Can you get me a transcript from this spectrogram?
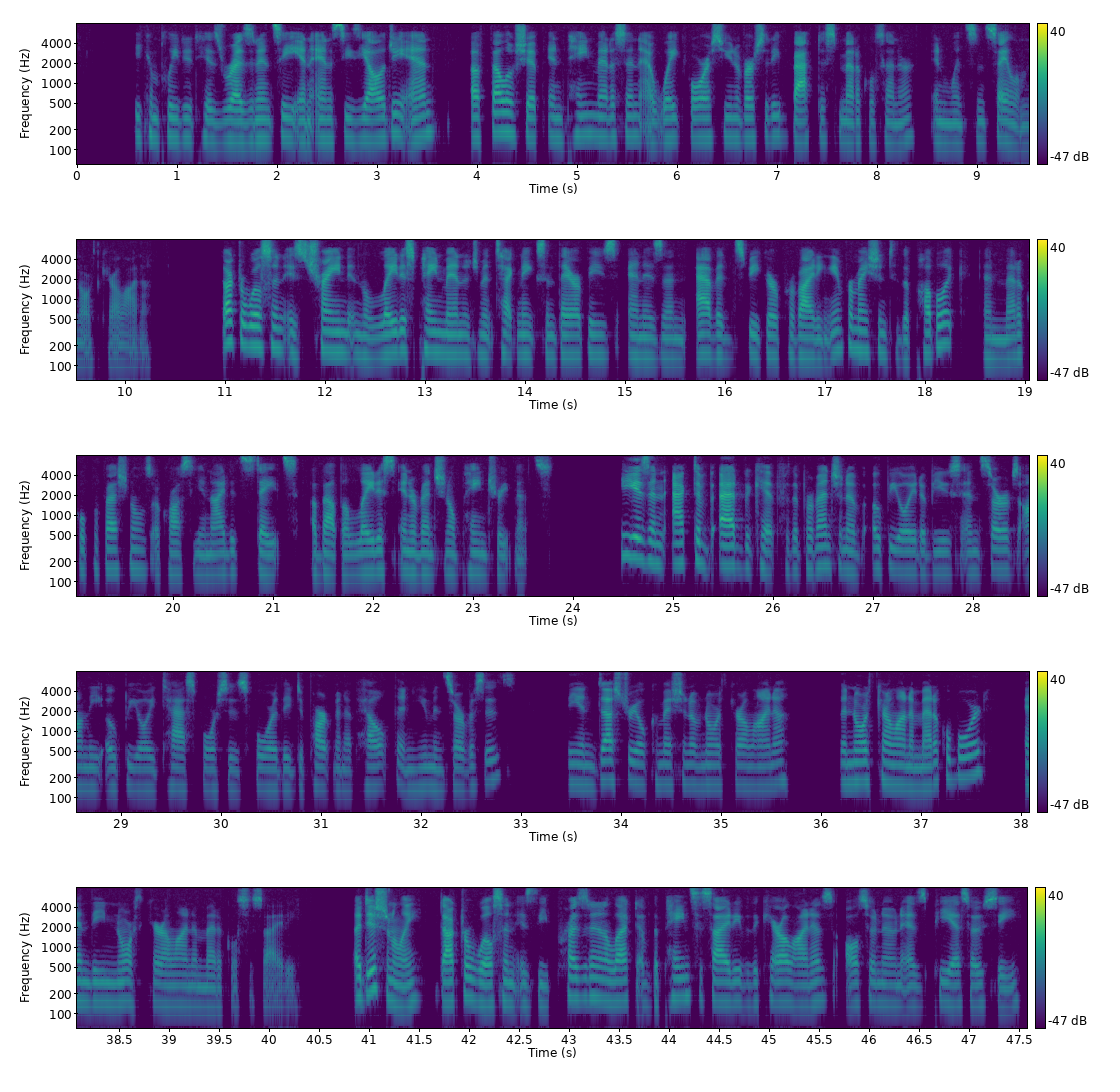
He completed his residency in anesthesiology and a fellowship in pain medicine at Wake Forest University Baptist Medical Center in Winston-Salem, North Carolina. Dr. Wilson is trained in the latest pain management techniques and therapies and is an avid speaker providing information to the public and medical professionals across the United States about the latest interventional pain treatments. He is an active advocate for the prevention of opioid abuse and serves on the opioid task forces for the Department of Health and Human Services, the Industrial Commission of North Carolina, the North Carolina Medical Board, and the North Carolina Medical Society. Additionally, Dr. Wilson is the president elect of the Pain Society of the Carolinas, also known as PSOC,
